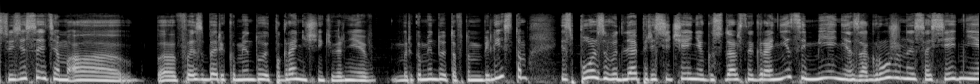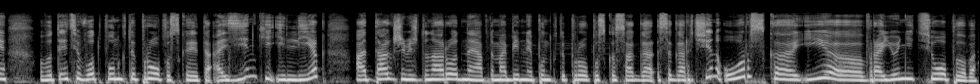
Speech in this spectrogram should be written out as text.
В связи с этим а, ФСБ рекомендует, пограничники, вернее, рекомендуют автомобилистам использовать для пересечения государственной границы менее загруженные соседние вот эти вот пункты пропуска. Это Озинки и Лек, а также международные автомобильные пункты пропуска Сагар, Сагарчин, Орск и э, в районе Теплого.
